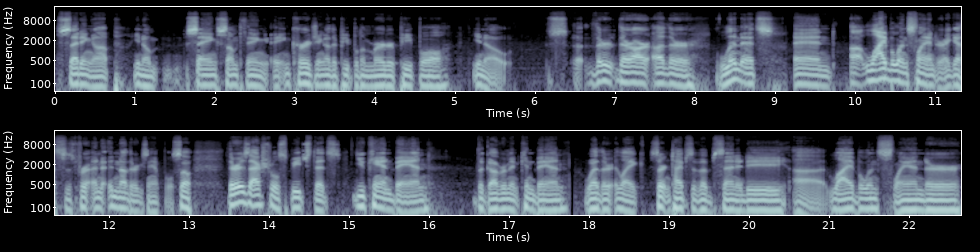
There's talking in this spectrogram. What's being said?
setting up you know saying something encouraging other people to murder people you know uh, there there are other limits and uh, libel and slander, I guess, is for an, another example. So there is actual speech that's you can ban, the government can ban, whether like certain types of obscenity, uh, libel and slander,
